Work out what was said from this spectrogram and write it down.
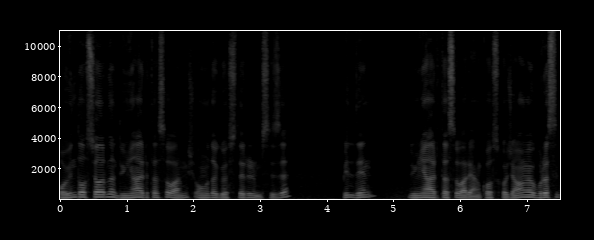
oyun dosyalarında dünya haritası varmış. Onu da gösteririm size. Bildiğin dünya haritası var yani koskocaman ve burası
